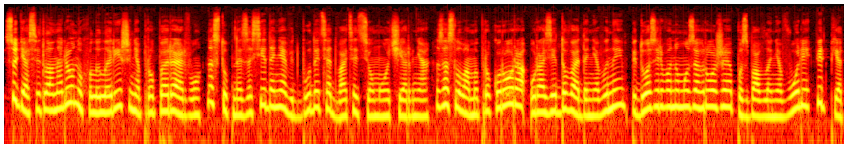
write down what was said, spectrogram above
Суддя Світлана Льон ухвалила рішення про перерву. Наступне засідання відбудеться 27 червня. За словами прокурора, у разі доведення вини підозрюваному загрожує позбавлення волі від 5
